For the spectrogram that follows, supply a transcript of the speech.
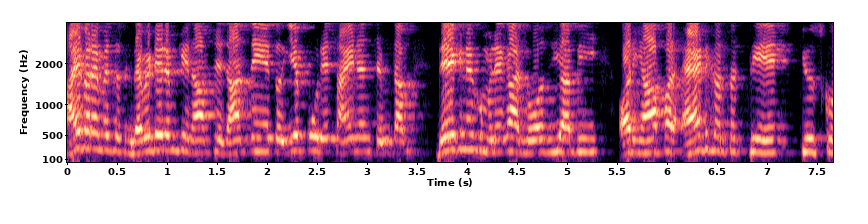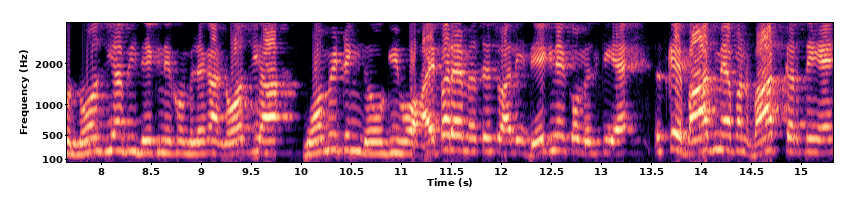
हाइपर एमएसएस ग्रेविटेरियम के नाम से जानते हैं तो ये पूरे साइन एंड सिम्टम देखने को मिलेगा नोजिया भी, और यहाँ पर ऐड कर सकते हैं कि उसको नोजिया भी देखने को मिलेगा नोजिया वॉमिटिंग होगी, वो हाइपर एमएसएस वाली देखने को मिलती मिलती है। इसके बाद में अपन बात करते हैं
